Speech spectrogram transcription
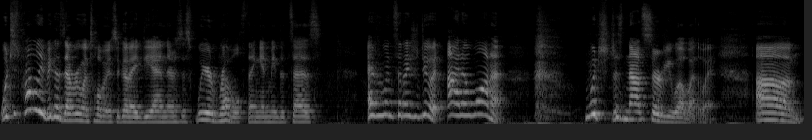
Which is probably because everyone told me it's a good idea and there's this weird rebel thing in me that says everyone said I should do it. I don't wanna. Which does not serve you well by the way. Um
